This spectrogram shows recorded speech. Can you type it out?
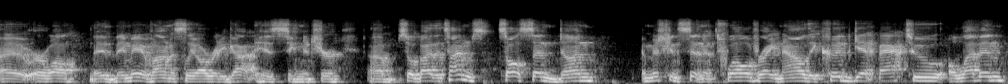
uh, or well, they, they, may have honestly already got his signature. Um, so by the time it's all said and done, Michigan's sitting at 12 right now. They could get back to 11.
